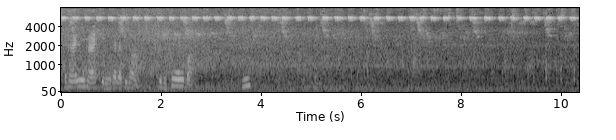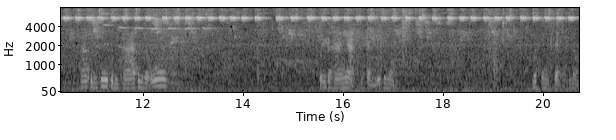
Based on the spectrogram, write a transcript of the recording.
ไปหาอยู่หากินกันละพี่น้องขึ้นคู่บ่ถ้าขึ้นคู่ขึ้นผาเพิ่นก็โอ้ยเพิ่นก็หายากคือกันด้อพี่น้อง ดเองแสงพี่น้อง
